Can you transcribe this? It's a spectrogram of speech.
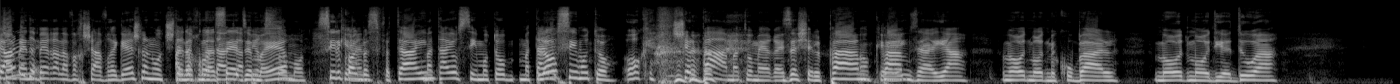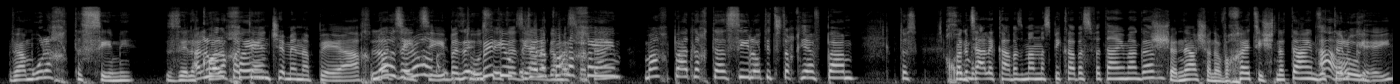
מה? בוא אין- נדבר עליו עכשיו. רגע, יש לנו עוד שתי אנחנו דקות עד נעשה את זה מהר. לפרסומות. סיליקון כן. בשפתיים. מתי עושים אותו? מתי... לא עושים אותו. אוקיי, של פעם, את אומרת. זה של פעם, אוקיי. פעם זה היה מאוד מאוד מקובל, מאוד מאוד ידוע. ואמרו לך, תשימי, זה עלו לכל על החיים. פטנט שמנפח, לא, לא, בציצי, בטוסיק, אז יאללה גם בשפתיים. מה אכפת לך, תעשי, לא תצטרכי אף פעם. תעש- קודם- חומצה לכמה זמן מספיקה בשפתיים אגב? שנה, שנה וחצי, שנתיים, זה אה, תלוי. אוקיי. אם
